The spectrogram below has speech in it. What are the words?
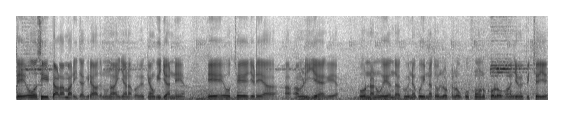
ਤੇ ਉਹ ਅਸੀਂ ਟਾਲਾ ਮਾਰੀਦਾ ਕਿ ਰਾਤ ਨੂੰ ਨਾ ਹੀ ਜਾਣਾ ਪਵੇ, ਕਿਉਂਕਿ ਜਾਂਦੇ ਆ। ਇਹ ਉੱਥੇ ਜਿਹੜੇ ਆ ਅਮਲੀ ਹੈਗੇ ਆ ਉਹਨਾਂ ਨੂੰ ਇਹ ਹੁੰਦਾ ਕੋਈ ਨਾ ਕੋਈ ਇਹਨਾਂ ਤੋਂ ਲੁੱਟ ਲਓ, ਕੋਈ ਫੋਨ ਖੋਲੋ ਹੁਣ ਜਿਵੇਂ ਪਿੱਛੇ ਜੇ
